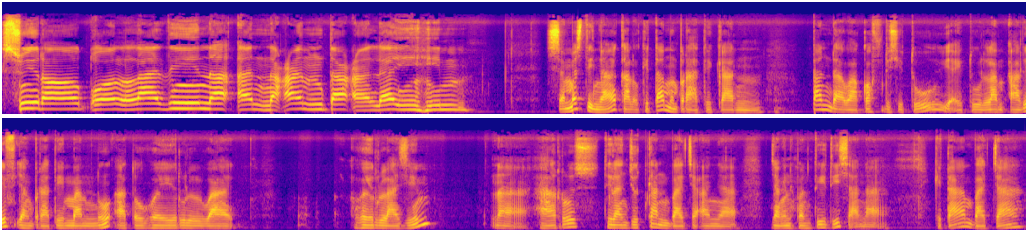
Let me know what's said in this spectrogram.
Siratal ladzina an'amta alaihim. Semestinya kalau kita memperhatikan tanda wakaf di situ yaitu lam alif yang berarti mamnu atau ghairul wa ghairul lazim nah harus dilanjutkan bacaannya. Jangan berhenti di sana. Kita baca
